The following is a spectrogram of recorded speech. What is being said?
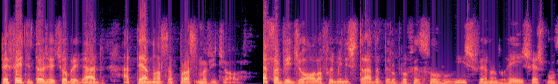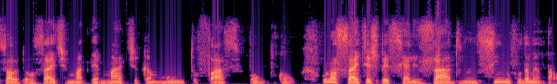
Perfeito, então, gente. Obrigado. Até a nossa próxima videoaula. Essa videoaula foi ministrada pelo professor Luiz Fernando Reis, responsável pelo site matematicamuitofácil.com. O nosso site é especializado no ensino fundamental.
